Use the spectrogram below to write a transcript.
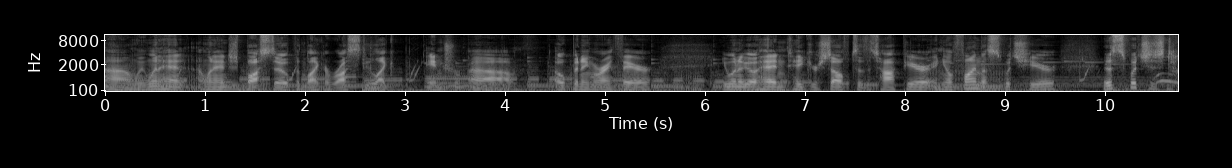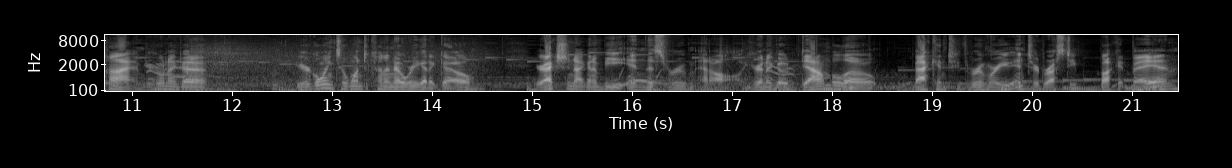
Um, we went ahead, I went ahead and just busted open, like, a rusty, like, intro, uh, opening right there. You want to go ahead and take yourself to the top here, and you'll find the switch here. This switch is timed. You're going to gotta, you're going to want to kind of know where you got to go. You're actually not going to be in this room at all. You're going to go down below, back into the room where you entered Rusty Bucket Bay in,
